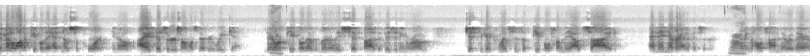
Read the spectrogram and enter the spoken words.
So I met a lot of people that had no support. You know, I had visitors almost every weekend. There Yeah. were people that would literally sit by the visiting room just to get glimpses of people from the outside, and they never had a visitor. Right. I mean, the whole time they were there.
